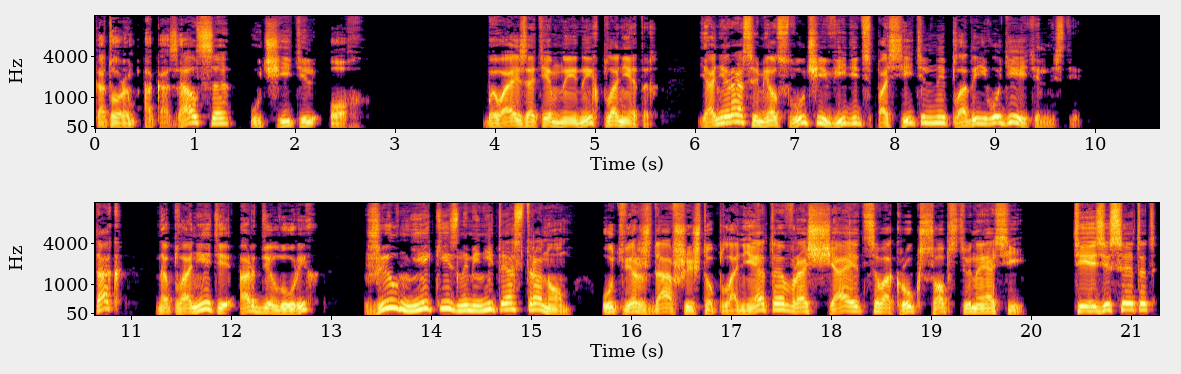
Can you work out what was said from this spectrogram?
которым оказался учитель Ох. Бывая затем на иных планетах, я не раз имел случай видеть спасительные плоды его деятельности. Так, на планете Арделурих жил некий знаменитый астроном, утверждавший, что планета вращается вокруг собственной оси. Тезис этот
